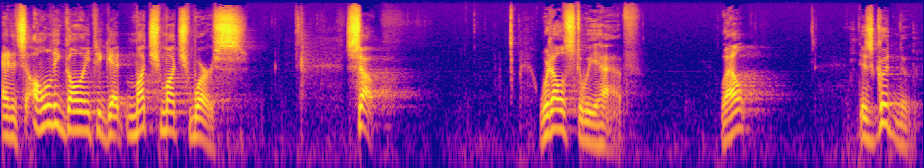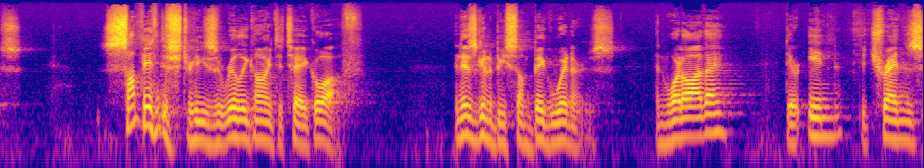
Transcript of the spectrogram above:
and it's only going to get much, much worse. So, what else do we have? Well, there's good news. Some industries are really going to take off, and there's going to be some big winners. And what are they? They're in the Trends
